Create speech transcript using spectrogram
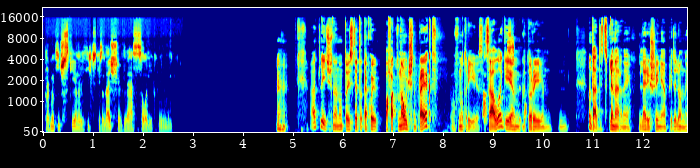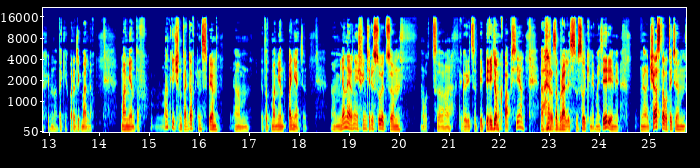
прагматические, аналитические задачи для социологии, как минимум. Отлично. Ну, то есть это такой, по факту, научный проект внутри социологии, который, ну да, дисциплинарный для решения определенных именно таких парадигмальных моментов. Отлично, тогда, в принципе, этот момент понятен. А, меня, наверное, еще интересует, вот, э, как говорится, перейдем к попсе, разобрались с высокими материями. Э, часто вот эти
